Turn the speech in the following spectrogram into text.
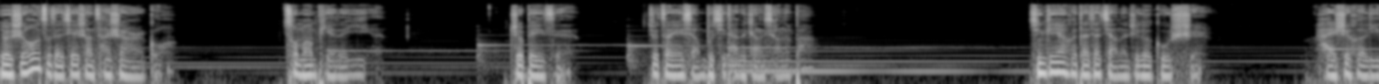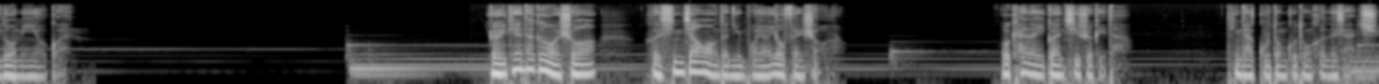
有时候走在街上擦身而过，匆忙瞥了一眼，这辈子就再也想不起他的长相了吧？今天要和大家讲的这个故事，还是和黎洛明有关。有一天，他跟我说，和新交往的女朋友又分手了。我开了一罐汽水给他，听他咕咚咕咚喝了下去。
